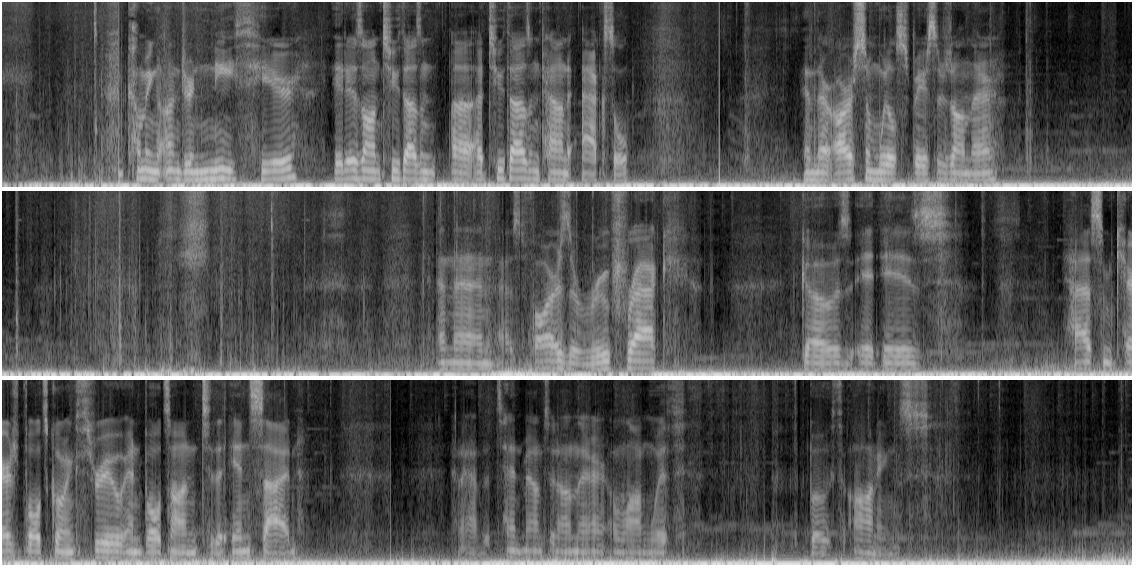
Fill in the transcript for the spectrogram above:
Coming underneath here, it is on 2,000 uh, a 2,000 pound axle, and there are some wheel spacers on there. And then as far as the roof rack goes, it is has some carriage bolts going through and bolts on to the inside. And I have the tent mounted on there along with both awnings.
